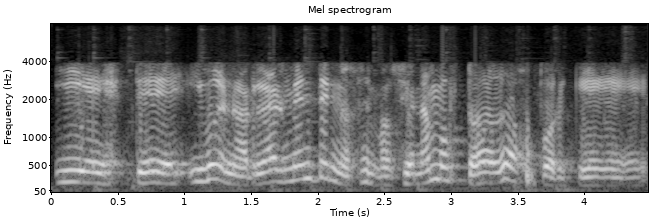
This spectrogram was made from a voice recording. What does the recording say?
Y este y bueno, realmente nos emocionamos todos porque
